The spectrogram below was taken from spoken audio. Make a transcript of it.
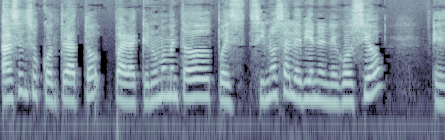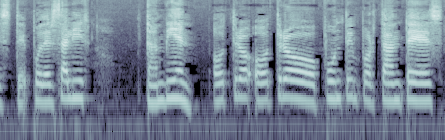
hacen su contrato para que en un momento dado, pues, si no sale bien el negocio, este, poder salir. También, otro, otro punto importante es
